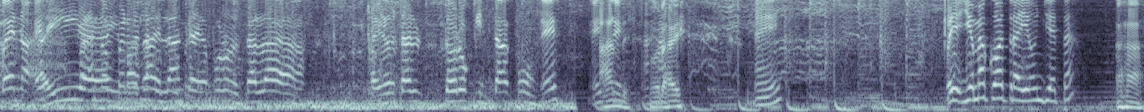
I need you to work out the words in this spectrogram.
Bueno, es Ahí, para no ahí, perder más la adelante, allá por donde está la, ahí donde está el toro Quintaco. Es, ese. Ande, por ahí. ¿Eh? Oye, yo me acuerdo traía un Jetta Ajá.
